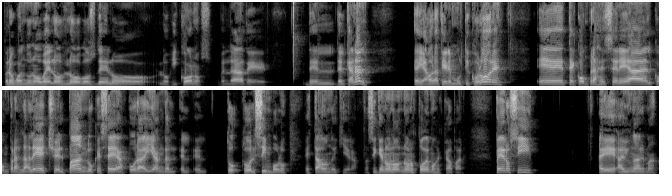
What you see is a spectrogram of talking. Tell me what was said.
pero cuando uno ve los logos de lo, los iconos, ¿verdad? De, del, del canal, eh, ahora tienen multicolores eh, te compras el cereal, compras la leche, el pan, lo que sea, por ahí anda el, todo el símbolo, está donde quiera. Así que no, no, no nos podemos escapar. Pero sí eh, hay un arma.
